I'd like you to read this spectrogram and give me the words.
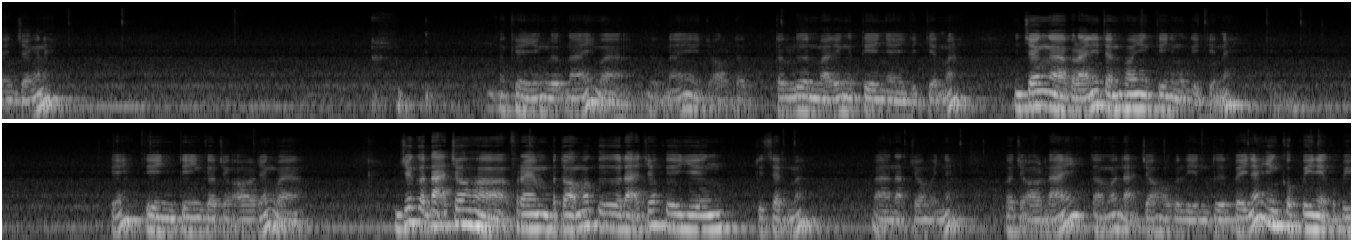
ទៅអញ្ចឹងណា អូខេយើងលើកដៃបាទលើកដៃច្អល់ទៅទៅលឿនបាទយើងទាញឲ្យតិចទៀតមកអញ្ចឹងកន្លែងនេះ ten point យើងទាញទៅមុខតិចទៀតណាគេទាញទាញក៏ចង្អុលអញ្ចឹងបាទអញ្ចឹងក៏ដាក់ចុះ frame បន្ទាប់មកគឺដាក់ចុះគឺយើង reset មកបាទដាក់ចុះវិញណាក៏ចោលដៃតើមកដាក់ចោលកលៀនលឿនពេកណាយើង copy នេះ copy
